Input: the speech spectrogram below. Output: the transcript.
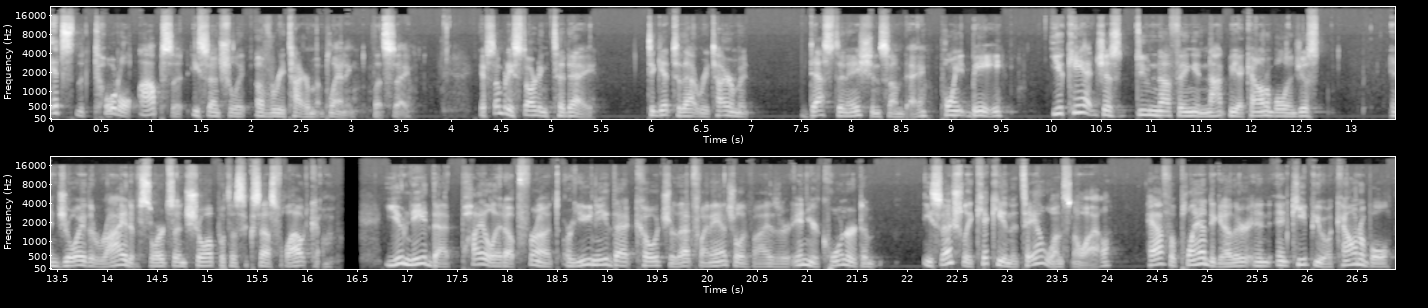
it's the total opposite, essentially, of retirement planning, let's say. If somebody's starting today to get to that retirement destination someday, point B, you can't just do nothing and not be accountable and just enjoy the ride of sorts and show up with a successful outcome. You need that pilot up front, or you need that coach or that financial advisor in your corner to essentially kick you in the tail once in a while, have a plan together, and, and keep you accountable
